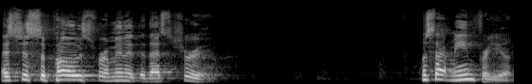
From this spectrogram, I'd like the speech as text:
Let's just suppose for a minute that that's true. What's that mean for you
